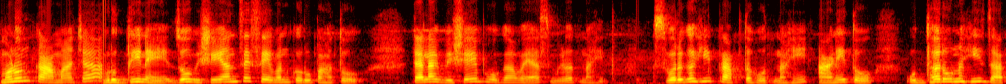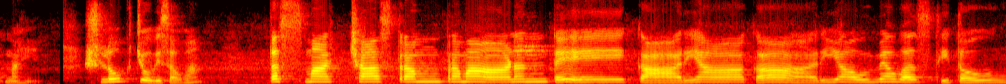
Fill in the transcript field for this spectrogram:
म्हणून कामाच्या वृद्धीने जो विषयांचे सेवन करू पाहतो त्याला विषय भोगावयास मिळत नाहीत. स्वर्गही प्राप्त होत नाही आणि तो उद्धरूनही जात नाही. श्लोक चोवीसावा. तस्माच्छास्त्रं प्रमाणन्ते कार्याकार्यव्यवस्थितौ।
